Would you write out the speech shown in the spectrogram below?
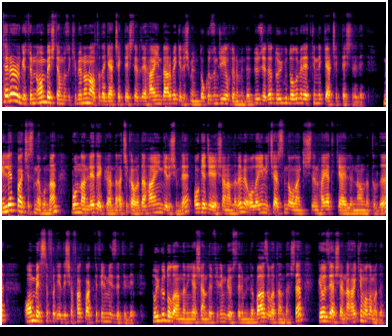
terör örgütünün 15 Temmuz 2016'da gerçekleştirdiği hain darbe girişiminin 9. yıl dönümünde Düzce'de duygu dolu bir etkinlik gerçekleştirildi. Millet bahçesinde bulunan, bulunan LED ekranda açık havada hain girişimde o gece yaşananları ve olayın içerisinde olan kişilerin hayat hikayelerinin anlatıldığı 15.07 Şafak Vakti filmi izletildi. Duygu dolu anların yaşandığı film gösteriminde bazı vatandaşlar gözyaşlarına hakim olamadı.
